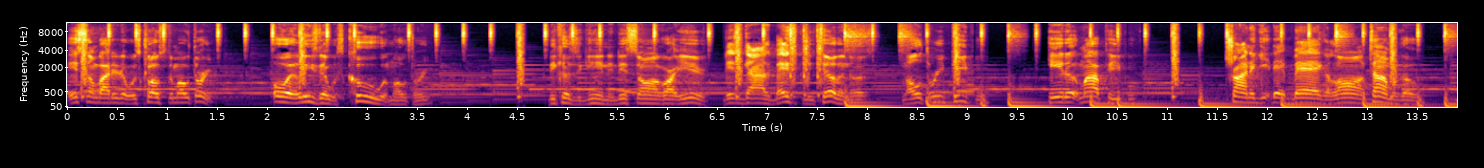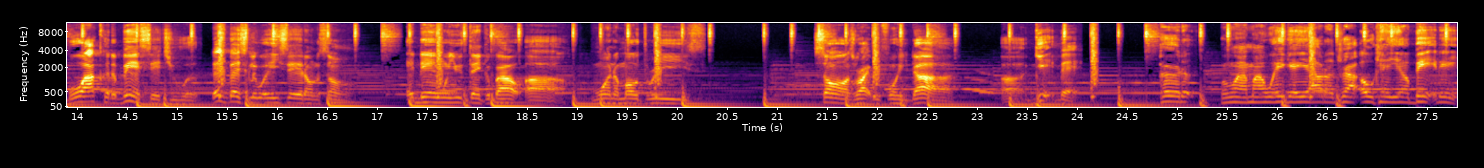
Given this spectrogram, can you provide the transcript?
is somebody that was close to Mo 3, or at least that was cool with Mo 3. Because again, in this song right here, this guy's basically telling us Mo 3 people hit up my people trying to get that bag a long time ago. Boy, I could have been set you up. That's basically what he said on the song. And then when you think about uh, one of Mo 3's songs right before he died, uh, Get Back. Heard it, around my way, gave y'all a drop, okay, yeah, bet that.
